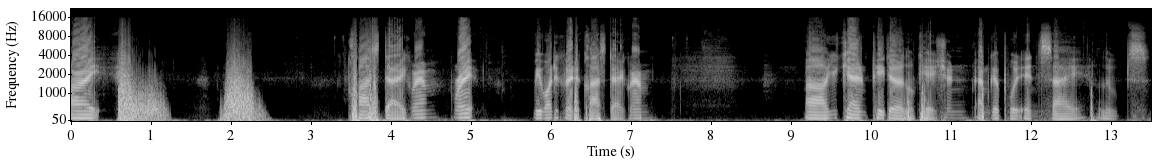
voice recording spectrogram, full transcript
Alright. Class diagram, right? We want to create a class diagram. Uh, you can pick the location. I'm going to put inside loops.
